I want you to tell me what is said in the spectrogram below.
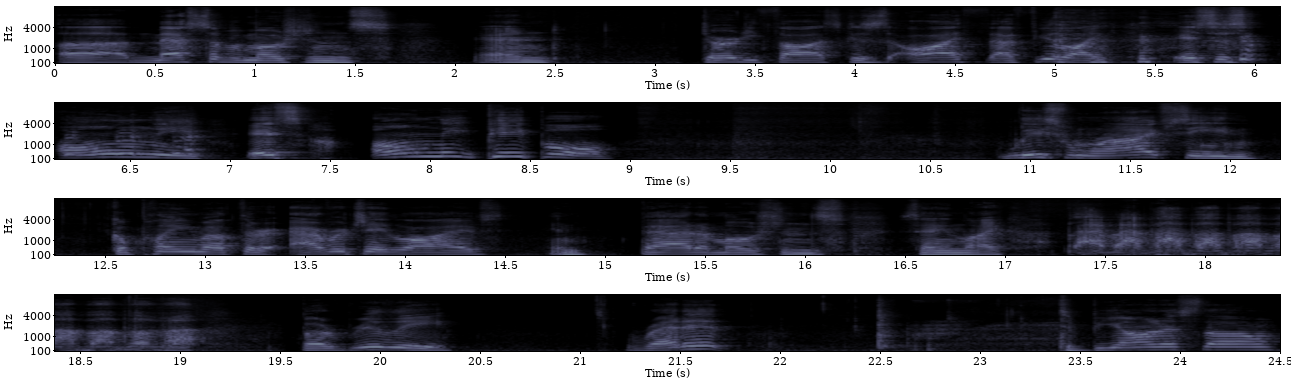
uh, messed up emotions and dirty thoughts because I I feel like it's just only it's only people. Least from what I've seen, complaining about their average day lives and bad emotions, saying like blah blah blah blah blah blah blah. But really, Reddit. To be honest, though,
